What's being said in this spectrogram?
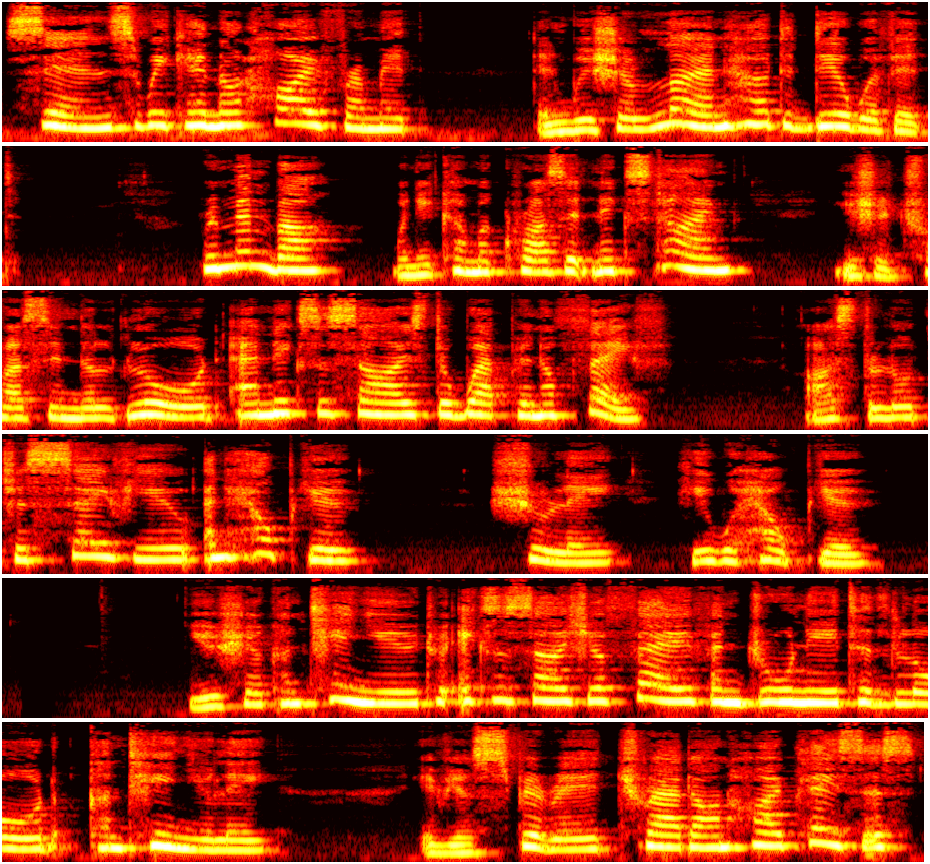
Since we cannot hide from it, then we shall learn how to deal with it. Remember, when you come across it next time, you should trust in the Lord and exercise the weapon of faith. Ask the Lord to save you and help you. Surely He will help you. You shall continue to exercise your faith and draw near to the Lord continually. If your spirit tread on high places,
